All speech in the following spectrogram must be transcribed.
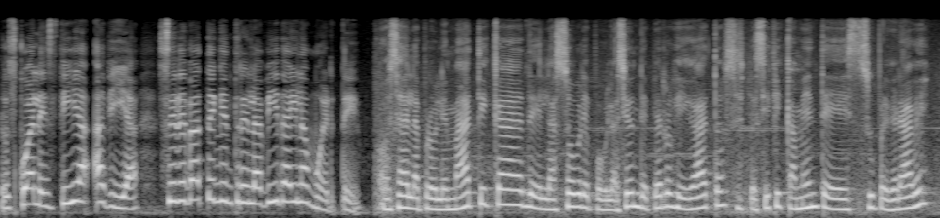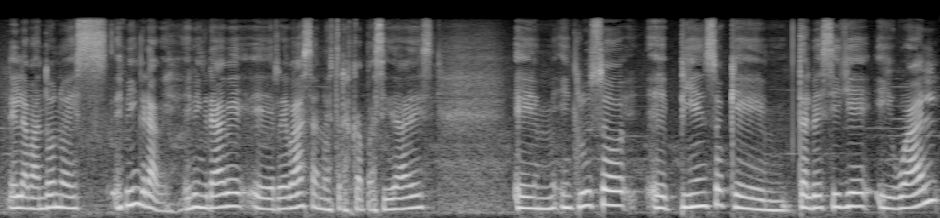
los cuales día a día se debaten entre la vida y la muerte. O sea, la problemática de la sobrepoblación de perros y gatos específicamente es súper grave. El abandono es, es, bien grave, es bien grave, eh, rebasa nuestras capacidades. Eh, incluso eh, pienso que tal vez sigue igual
